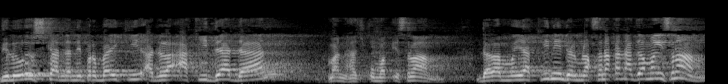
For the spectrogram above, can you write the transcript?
diluruskan dan diperbaiki adalah akidah dan manhaj umat Islam dalam meyakini dan melaksanakan agama Islam.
